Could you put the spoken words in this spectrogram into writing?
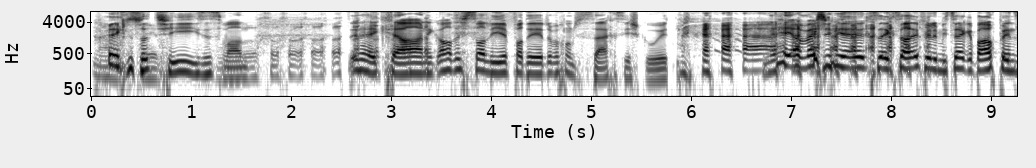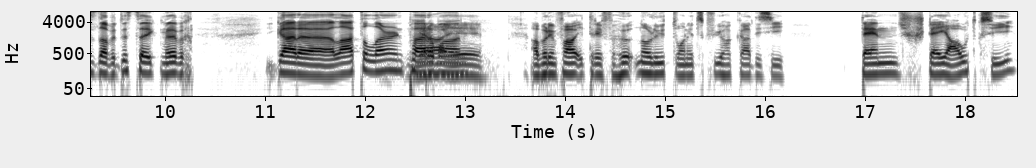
Ah, ich so. Jesus, Mann. Ihr habt keine Ahnung. Oh, das ist so lieb von dir, du bekommst sechs, ist gut. Nein, aber weißt du, ich, ich, ich, ich fühle mich sehr gebauchpinselt, aber das zeigt mir einfach, you got a lot to learn, Padawan. Ja. Aber im Fall, ich treffe heute noch Leute, die ich das Gefühl hatte, die waren dann stay out gewesen.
